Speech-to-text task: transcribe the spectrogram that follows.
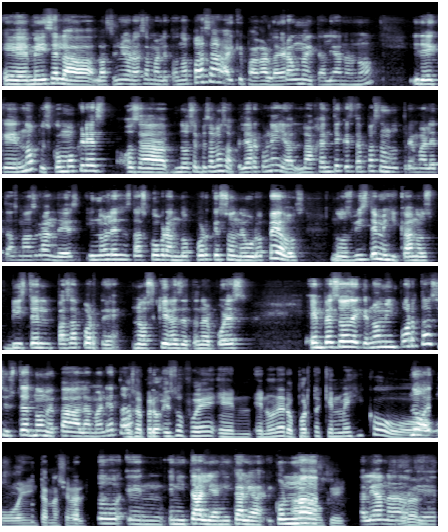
Eh, me dice la, la señora, esa maleta no pasa, hay que pagarla. Era una italiana, ¿no? Y de que no, pues ¿cómo crees? O sea, nos empezamos a pelear con ella. La gente que está pasando trae maletas más grandes y no les estás cobrando porque son europeos. Nos viste mexicanos, viste el pasaporte, nos quieres detener por eso. Empezó de que no me importa si usted no me paga la maleta. O sea, pero ¿eso fue en, en un aeropuerto aquí en México o, no, o en internacional? En, en, Italia, en Italia, con una ah, italiana. Eh,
